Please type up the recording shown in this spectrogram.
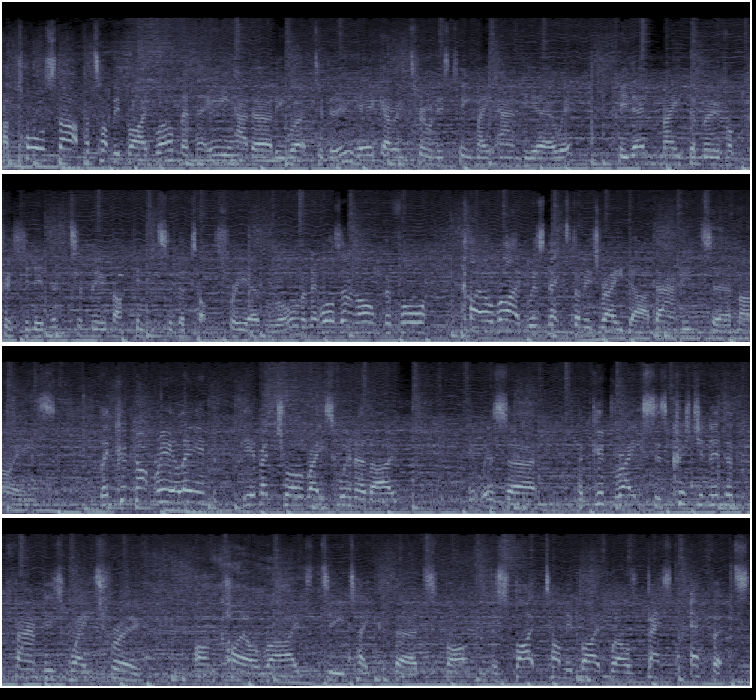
A poor start for Tommy Bridewell meant that he had early work to do, here going through on his teammate Andy Irwin. He then made the move on Christian Iddon to move up into the top three overall, and it wasn't long before Kyle Ryde was next on his radar, down into Murray's. They could not reel in the eventual race winner, though. It was uh, a good race as Christian Iddon found his way through on Kyle Ryde to take third spot. Despite Tommy Bridewell's best efforts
